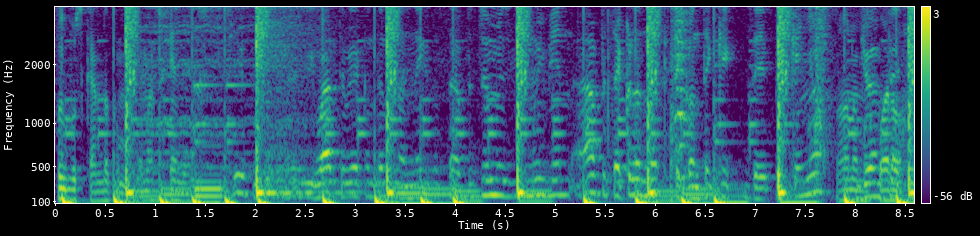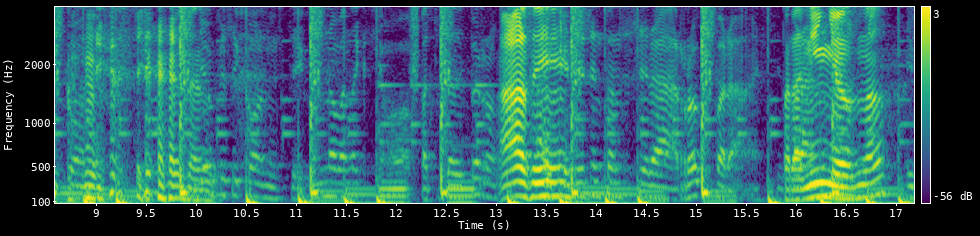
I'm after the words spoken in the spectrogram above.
fui buscando como que más géneros. Sí, pues, igual te voy a contar una anécdota, pues muy, muy bien. Ah, pues te acuerdas ¿no? que te conté que de pequeño no, no yo, empecé con, este, yo empecé con, este, con una banda que se llamaba Patita de Perro. Ah, sí. Que en ese entonces era rock para, para, niños, ¿no? Y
